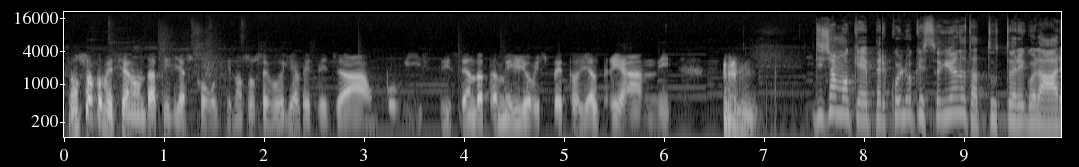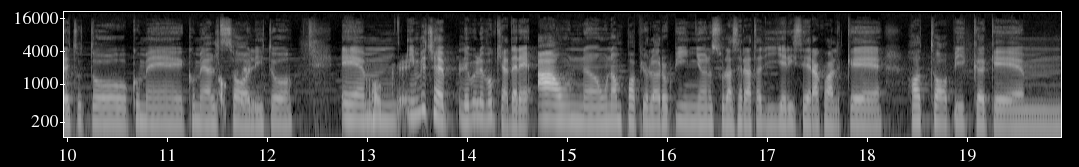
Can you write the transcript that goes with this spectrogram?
Non so come siano andati gli ascolti, non so se voi li avete già un po' visti, se è andata meglio rispetto agli altri anni. Diciamo che per quello che so io è andata tutto regolare, tutto come, come al Ok. solito. E, mm, Ok. Invece le volevo chiedere, ha un, una unpopular opinion sulla serata di ieri sera, qualche hot topic che, mm,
